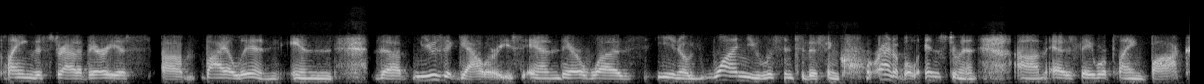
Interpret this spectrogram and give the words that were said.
playing the Stradivarius um, violin in the music galleries, and there was, you know, one you listen to this incredible instrument um, as they were playing Bach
